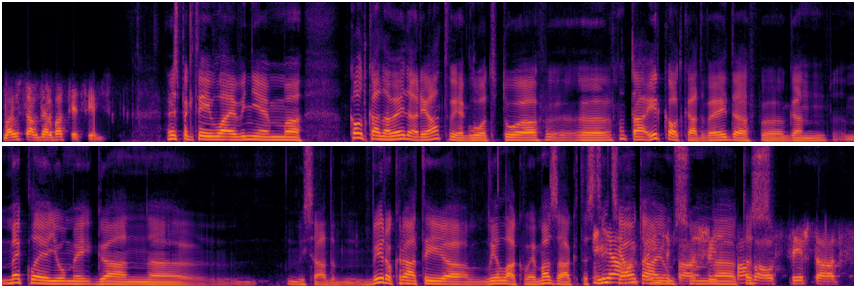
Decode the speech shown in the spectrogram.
lai uzsāk darba attiecības. Respektīvi, lai viņiem uh, kaut kādā veidā arī atvieglot to, uh, nu, tā ir kaut kāda veida uh, gan meklējumi, gan visāda birokrātija, lielāka vai mazāka, tas cits Jā, jautājums. Principā, un, uh, tas pabalsts ir tāds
